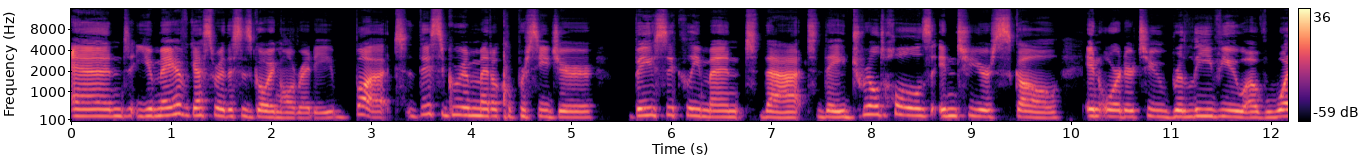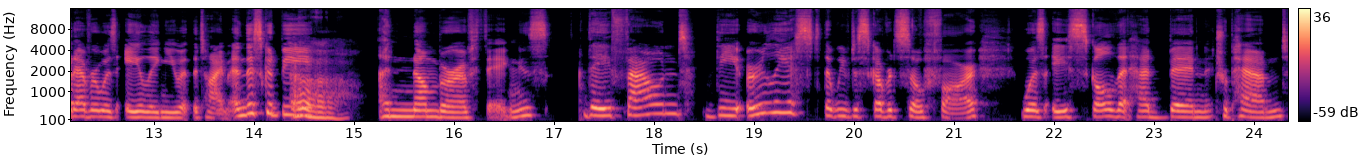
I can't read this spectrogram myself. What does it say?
And you may have guessed where this is going already, but this grim medical procedure basically meant that they drilled holes into your skull in order to relieve you of whatever was ailing you at the time. And this could be Ugh a number of things. They found the earliest that we've discovered so far was a skull that had been trepanned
